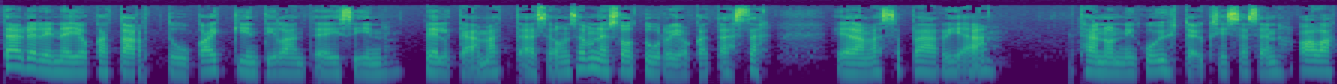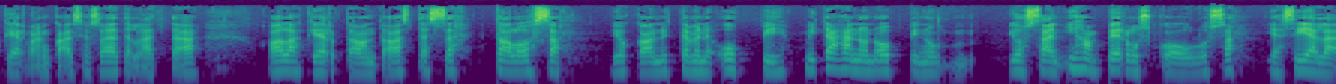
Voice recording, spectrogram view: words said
täydellinen, joka tarttuu kaikkiin tilanteisiin pelkäämättä ja se on semmoinen soturi, joka tässä elämässä pärjää. Että hän on niin kuin yhteyksissä sen alakerran kanssa, jos ajatellaan, että tämä alakerta on taas tässä talossa, joka on nyt tämmöinen oppi, mitä hän on oppinut jossain ihan peruskoulussa ja siellä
